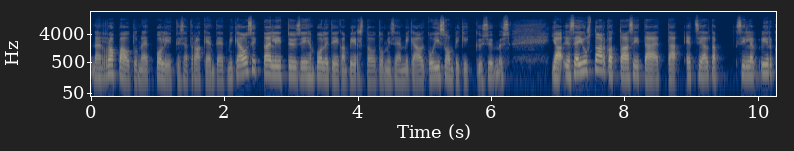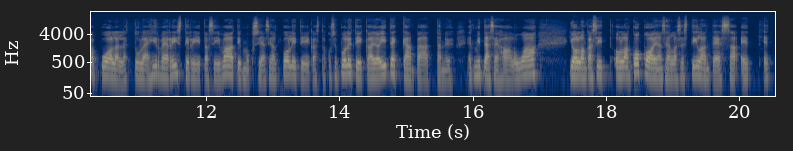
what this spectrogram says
nämä rapautuneet poliittiset rakenteet, mikä osittain liittyy siihen politiikan pirstoutumiseen, mikä on isompikin kysymys. Ja, ja se just tarkoittaa sitä, että, että sieltä sille virkapuolelle tulee hirveän ristiriitaisia vaatimuksia sieltä politiikasta, kun se politiikka ei ole itsekään päättänyt, että mitä se haluaa, jolloin sitten ollaan koko ajan sellaisessa tilanteessa, että, että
